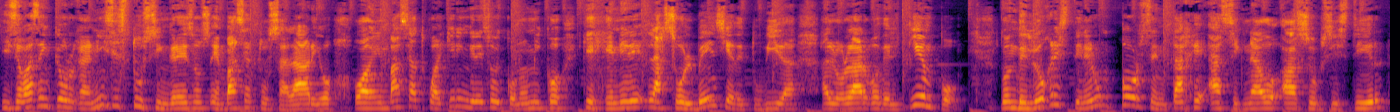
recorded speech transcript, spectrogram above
y se basa en que organices tus ingresos en base a tu salario o en base a cualquier ingreso económico que genere la solvencia de tu vida a lo largo del tiempo, donde logres tener un porcentaje asignado a subsistir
